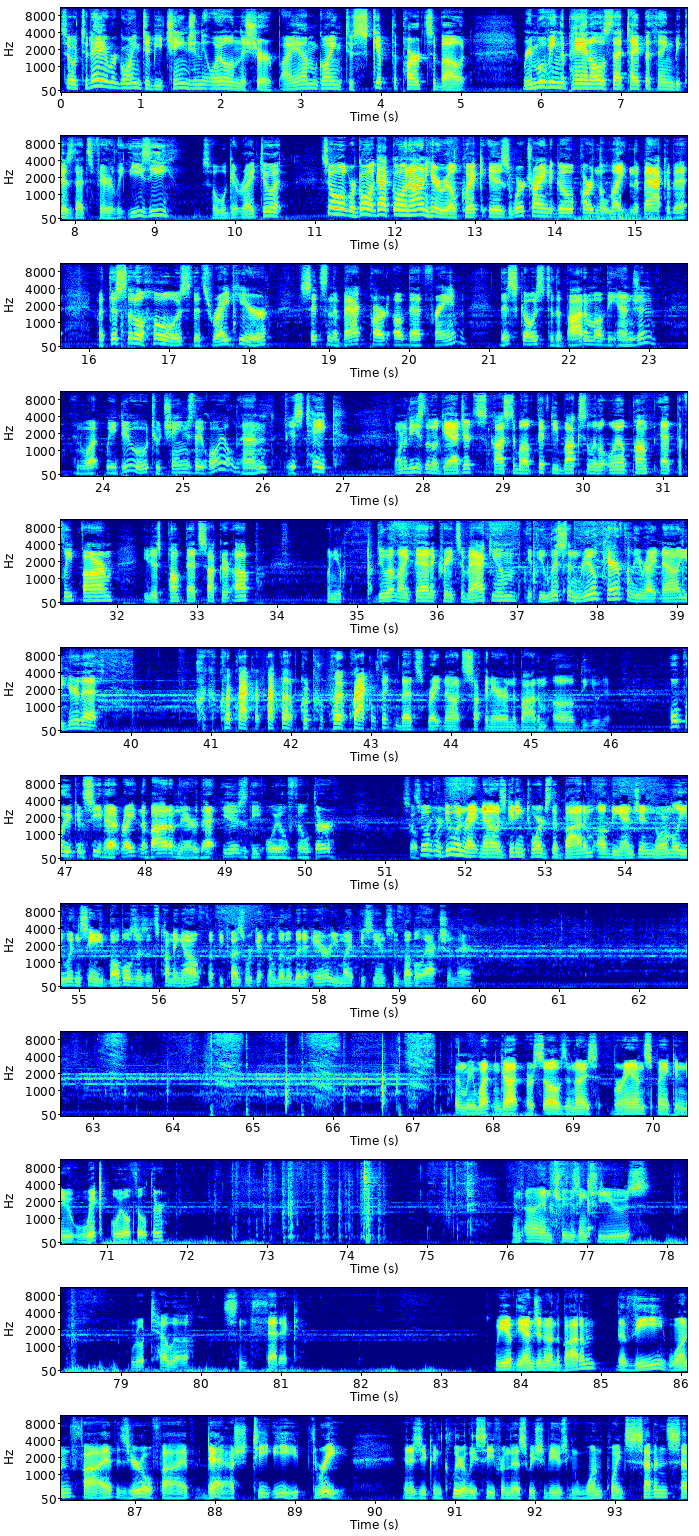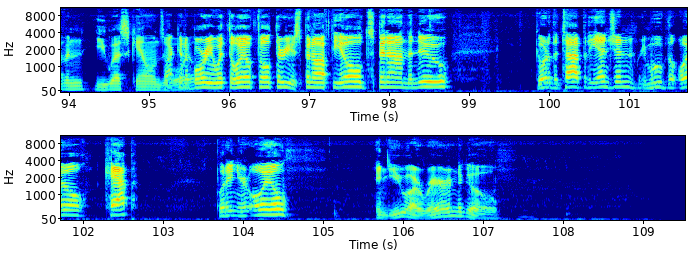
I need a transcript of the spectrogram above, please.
So today we're going to be changing the oil in the Sherp. I am going to skip the parts about removing the panels, that type of thing, because that's fairly easy. So we'll get right to it. So what we're going got going on here real quick is we're trying to go, pardon the light in the back of it, but this little hose that's right here sits in the back part of that frame. This goes to the bottom of the engine. And what we do to change the oil then is take one of these little gadgets costs about 50 bucks a little oil pump at the Fleet Farm. You just pump that sucker up. When you do it like that, it creates a vacuum. If you listen real carefully right now, you hear that crack, crack, crack, crack, crack, crack, crack, crackle thing. That's right now it's sucking air in the bottom of the unit. Hopefully you can see that right in the bottom there. That is the oil filter. So, so what we're doing right now is getting towards the bottom of the engine. Normally you wouldn't see any bubbles as it's coming out, but because we're getting a little bit of air, you might be seeing some bubble action there. Then we went and got ourselves a nice brand spanking new Wix oil filter. And I am choosing to use Rotella synthetic. We have the engine on the bottom, the V1505-TE3. And as you can clearly see from this, we should be using 1.77 US gallons of oil. Not going to bore you with the oil filter. You spin off the old, spin on the new. Go to the top of the engine, remove the oil cap, put in your oil, and you are raring to go.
